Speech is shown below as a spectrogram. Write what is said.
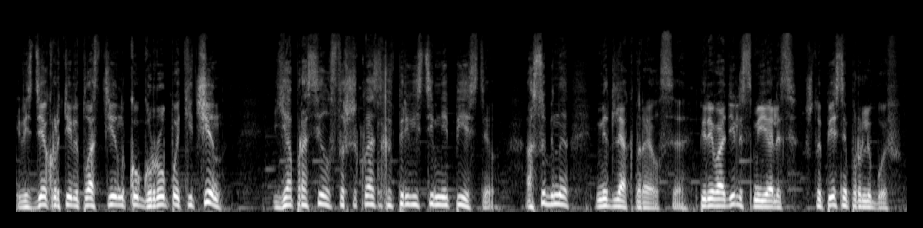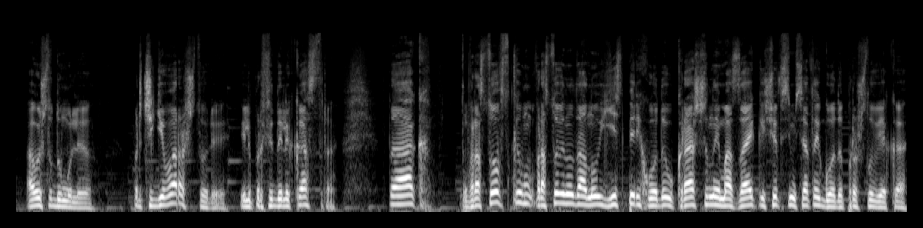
И везде крутили пластинку группы Кичин. Я просил старшеклассников перевести мне песню. Особенно медляк нравился. Переводили, смеялись, что песня про любовь. А вы что думали? Про Че Гевара, что ли? Или про Фиделя Кастро? Так, в Ростовском, в Ростове-на-Дону есть переходы, украшенные мозаикой еще в 70-е годы прошлого века.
